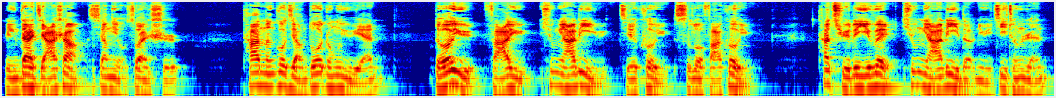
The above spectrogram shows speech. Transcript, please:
领带夹上镶有钻石。他能够讲多种语言：德语、法语、匈牙利语、捷克语、斯洛伐克语。他娶了一位匈牙利的女继承人。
